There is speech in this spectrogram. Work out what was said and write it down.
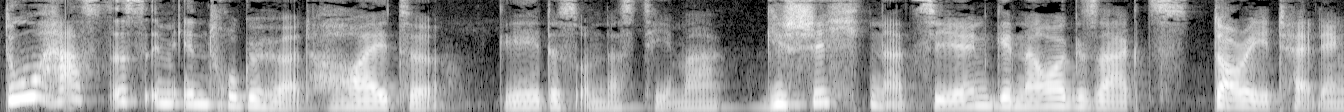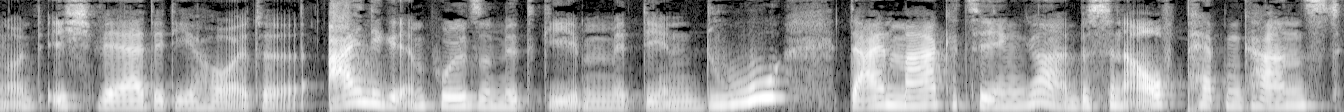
Du hast es im Intro gehört. Heute geht es um das Thema Geschichten erzählen, genauer gesagt Storytelling. Und ich werde dir heute einige Impulse mitgeben, mit denen du dein Marketing ja ein bisschen aufpeppen kannst.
